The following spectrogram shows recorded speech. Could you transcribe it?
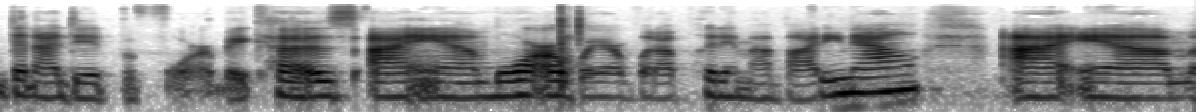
than I did before because I am more aware of what I put in my body now. I am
